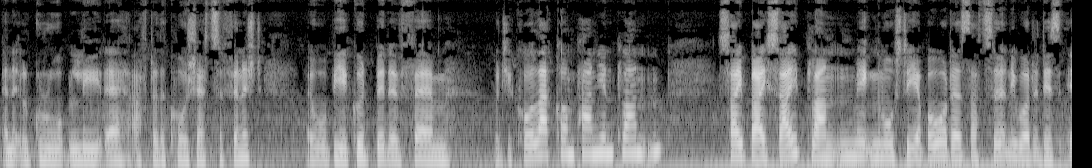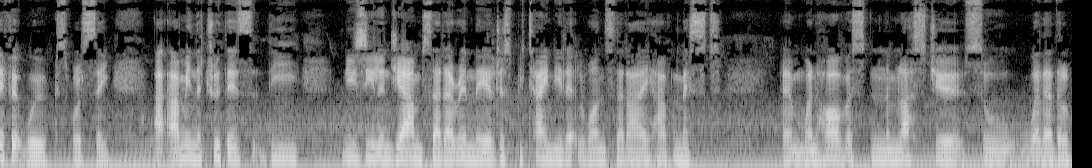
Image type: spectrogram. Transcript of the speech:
and it'll grow up later after the courgettes are finished. It will be a good bit of, um, would you call that companion planting? Side by side planting, making the most of your borders. That's certainly what it is, if it works, we'll see. I, I mean, the truth is the New Zealand yams that are in there will just be tiny little ones that I have missed um, when harvesting them last year. So whether they'll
